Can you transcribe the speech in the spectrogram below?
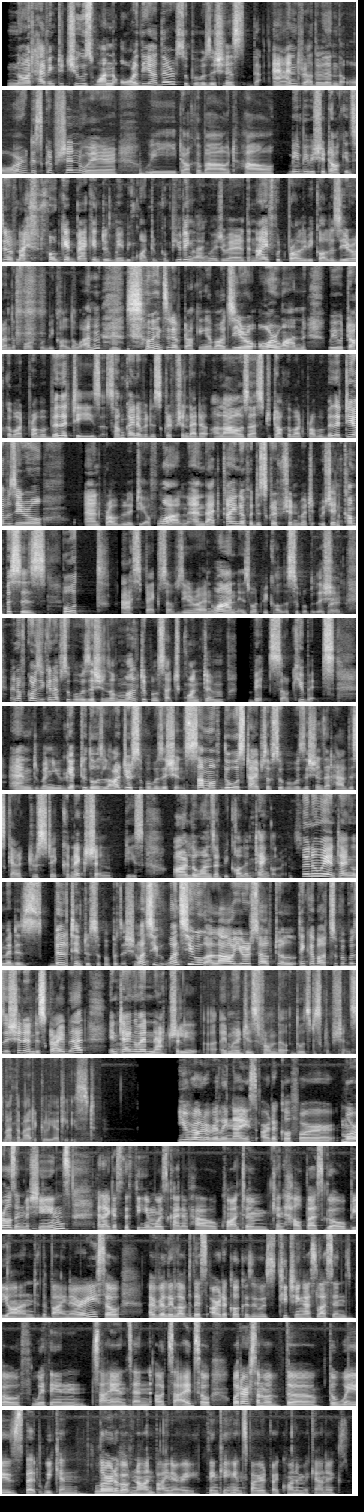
not having to choose one or the other. Superposition is the and rather than the or description, where we talk about how maybe we should talk instead of knife and fork, get back into maybe quantum computing language, where the knife would probably be called a zero and the fork would be called a one. Mm-hmm. So instead of talking about zero or one, we would talk about probabilities, some kind of a description that allows us to talk about probability of zero and probability of one. And that kind of a description, which, which encompasses both aspects of zero and one is what we call the superposition. Right. And of course, you can have superpositions of multiple such quantum bits or qubits. And when you get to those larger superpositions, some of those types of superpositions that have this characteristic connection piece are the ones that we call entanglement. So in a way, entanglement is built into superposition. Once you once you allow yourself to think about superposition and describe that, entanglement naturally uh, emerges from the, those descriptions, mathematically at least. You wrote a really nice article for Morals and Machines. And I guess the theme was kind of how quantum can help us go beyond the binary. So I really loved this article because it was teaching us lessons both within science and outside. So, what are some of the, the ways that we can learn about non binary thinking inspired by quantum mechanics?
